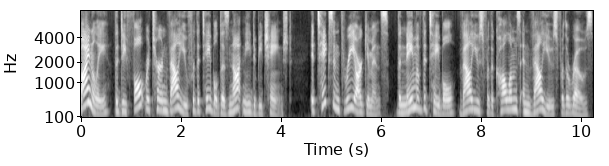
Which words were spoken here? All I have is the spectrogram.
Finally, the default return value for the table does not need to be changed. It takes in three arguments, the name of the table, values for the columns, and values for the rows.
